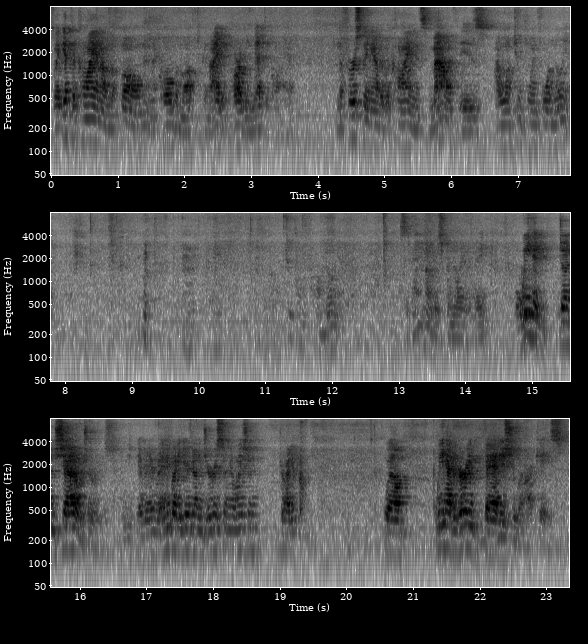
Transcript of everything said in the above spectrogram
So I get the client on the phone, and I call them up, and I had hardly met the client. And the first thing out of a client's mouth is, I want 2.4 million. 2.4 million. I said, that number's familiar to me. Well, we had done shadow juries. Anybody here done jury simulation? Tried it? Well, we had a very bad issue in our case.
